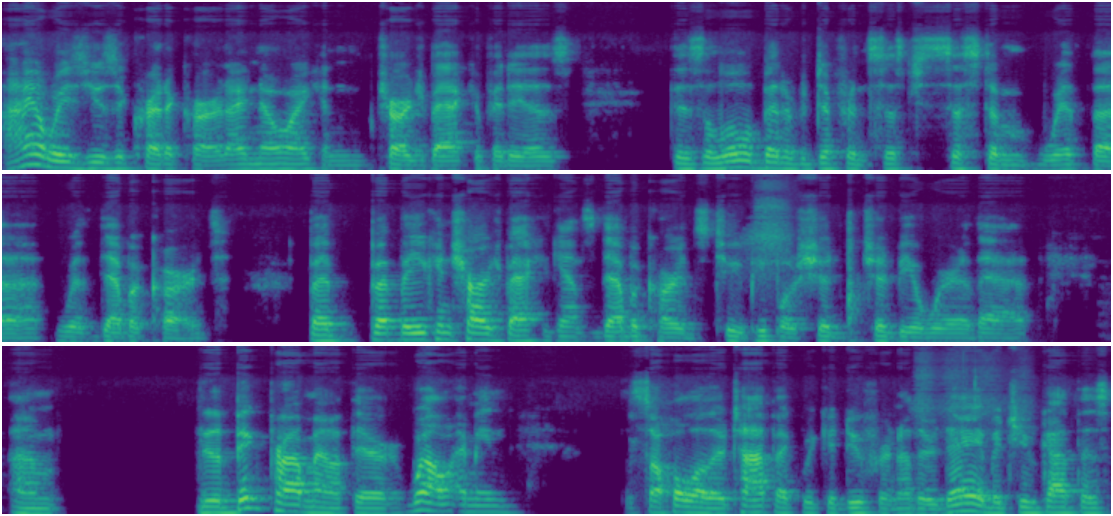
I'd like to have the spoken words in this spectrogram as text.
I always use a credit card. I know I can charge back if it is. There's a little bit of a different system with uh, with debit cards, but but but you can charge back against debit cards too. People should should be aware of that. Um, the big problem out there. Well, I mean, it's a whole other topic we could do for another day. But you've got this.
